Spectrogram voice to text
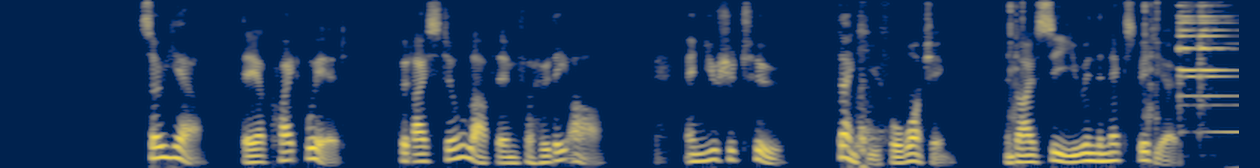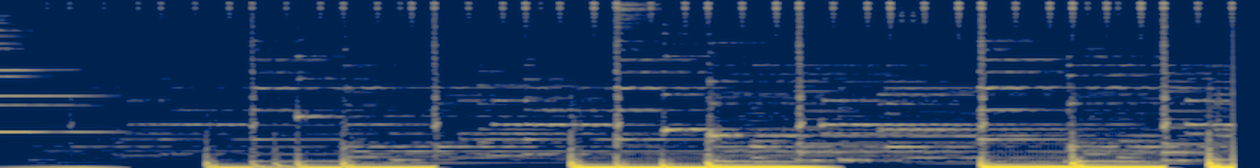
So yeah, they are quite weird, but I still love them for who they are. And you should too. Thank you for watching, and I'll see you in the next video.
